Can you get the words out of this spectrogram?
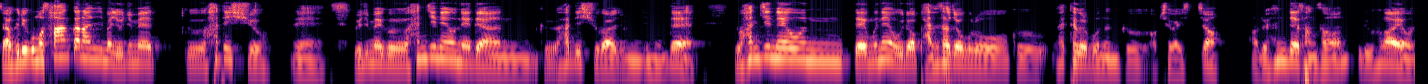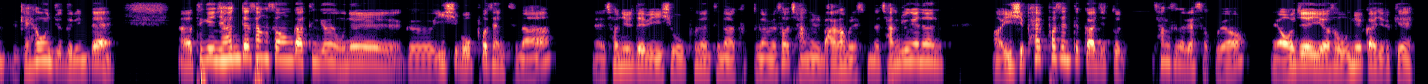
자 그리고 뭐 상한가는 아니지만 요즘에 그 핫이슈 네, 요즘에 그 한진해운에 대한 그 핫이슈가 좀 있는데, 이 한진해운 때문에 오히려 반사적으로 그 혜택을 보는 그 업체가 있죠. 바로 현대상선, 그리고 흥하해운, 이렇게 해운주들인데, 아, 특히 이제 현대상선 같은 경우는 오늘 그 25%나, 네, 전일 대비 25%나 급등하면서 장을 마감을 했습니다. 장중에는 28%까지 또 상승을 했었고요. 예, 어제에 이어서 오늘까지 이렇게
